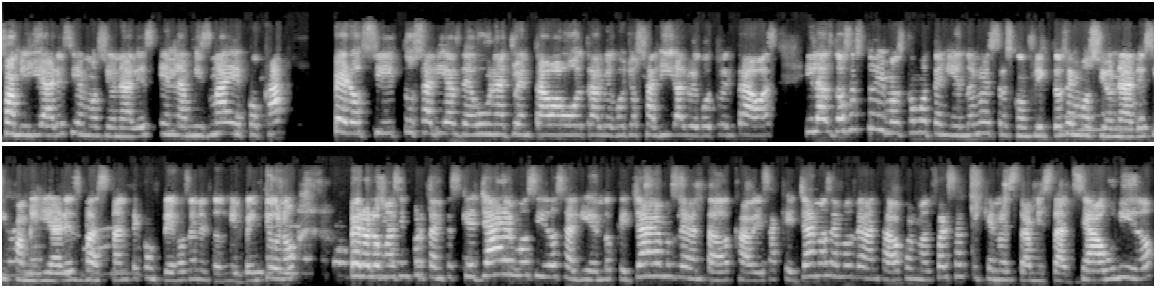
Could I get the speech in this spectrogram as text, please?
familiares y emocionales en la misma época, pero sí tú salías de una, yo entraba a otra, luego yo salía, luego tú entrabas, y las dos estuvimos como teniendo nuestros conflictos emocionales y familiares bastante complejos en el 2021, pero lo más importante es que ya hemos ido saliendo, que ya hemos levantado cabeza, que ya nos hemos levantado con más fuerza y que nuestra amistad se ha unido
